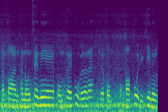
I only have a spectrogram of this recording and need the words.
แต่ก่อนถนนเส้นนี้ผมเคยพูดไปแล้วนะ เดี๋ยวผมขอพูดอีกทีหนึ่ง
